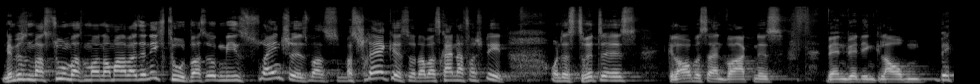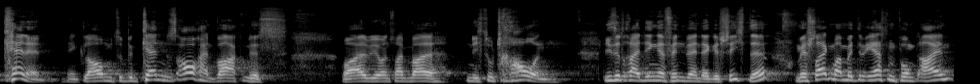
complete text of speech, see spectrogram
Wir müssen was tun, was man normalerweise nicht tut, was irgendwie strange ist, was, was schräg ist oder was keiner versteht. Und das Dritte ist, Glaube ist ein Wagnis, wenn wir den Glauben bekennen. Den Glauben zu bekennen ist auch ein Wagnis, weil wir uns manchmal nicht so trauen, Diese drei Dinge finden wir in der Geschichte. Und wir steigen mal mit dem ersten Punkt ein.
